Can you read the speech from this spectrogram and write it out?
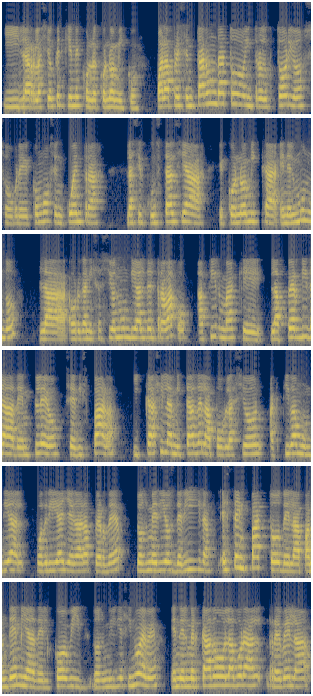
y la relación que tiene con lo económico. Para presentar un dato introductorio sobre cómo se encuentra la circunstancia económica en el mundo, la Organización Mundial del Trabajo afirma que la pérdida de empleo se dispara y casi la mitad de la población activa mundial podría llegar a perder los medios de vida. Este impacto de la pandemia del COVID-2019 en el mercado laboral revela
